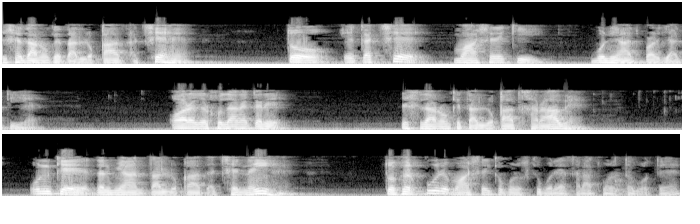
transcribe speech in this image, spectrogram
रिश्तेदारों के ताल्लुक अच्छे हैं तो एक अच्छे माशरे की बुनियाद पड़ जाती है। और अगर खुदा न करे रिश्तेदारों के ताल्लुक ख़राब हैं, उनके दरमियान ताल्लुक अच्छे नहीं हैं तो फिर पूरे माशरे के ऊपर उसके बुरे असरात मुरतब होते हैं।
